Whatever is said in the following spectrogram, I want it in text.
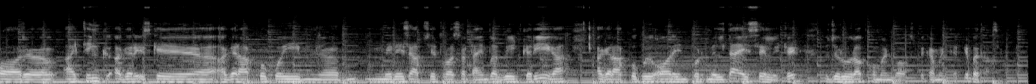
और आई थिंक अगर इसके अगर आपको कोई मेरे हिसाब से थोड़ा सा टाइम का वेट करिएगा, अगर आपको कोई और इनपुट मिलता है इससे रिलेटेड तो ज़रूर आप कमेंट बॉक्स में कमेंट करके बता सकते हैं।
